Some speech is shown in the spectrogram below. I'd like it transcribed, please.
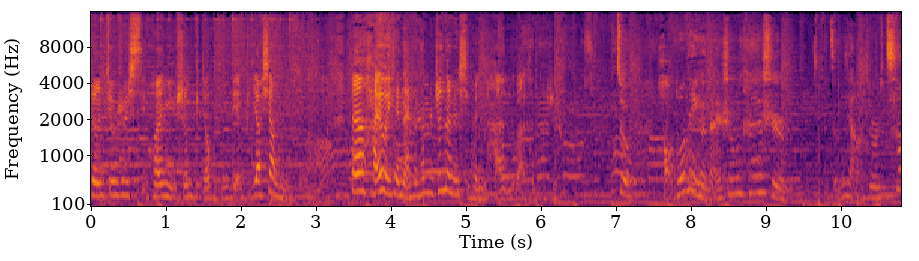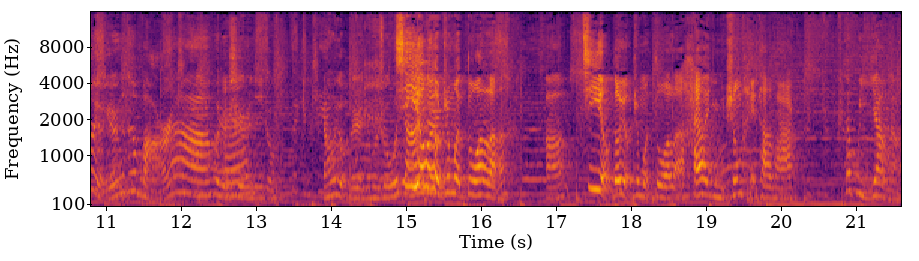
生就是喜欢女生比较古典，比较像女生一样，但还有一些男生他们真的是喜欢女汉子吧？可能是，就好多那个男生他是怎么讲，就是希望有一个人跟他玩儿啊，或者是那种，然后有的人就会说，我基友有这么多了啊，基友都有这么多了，还要女生陪他玩，那不一样啊，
